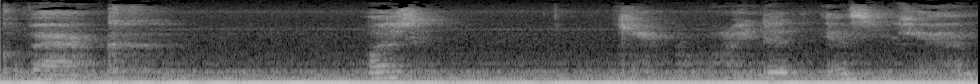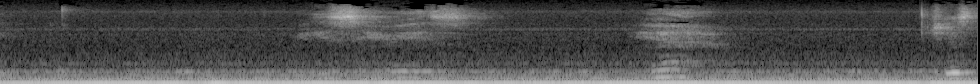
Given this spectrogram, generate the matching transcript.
go back. What? Can't rewind it? Yes, you can. Are you serious? Yeah. Just.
